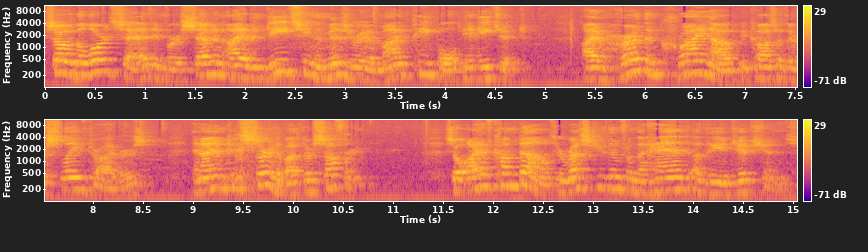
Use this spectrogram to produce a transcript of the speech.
So the Lord said in verse 7, I have indeed seen the misery of my people in Egypt. I have heard them crying out because of their slave drivers, and I am concerned about their suffering. So I have come down to rescue them from the hand of the Egyptians,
